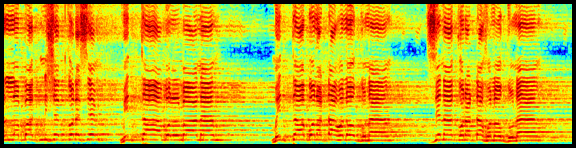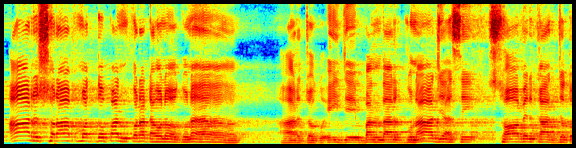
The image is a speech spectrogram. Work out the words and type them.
আল্লাহ পাক নিষেধ করেছে মিথ্যা বলবা না। মিথ্যা বলাটা হলো গুনাহ, জেনা করাটা হলো গুনাহ, আর শরাব মদ্যপান করাটা হলো গুনাহ। আর জগ এই যে বান্দার গুণা যে আছে, সবের কাজ যত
